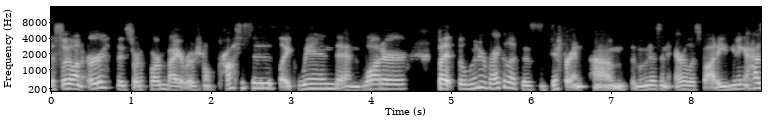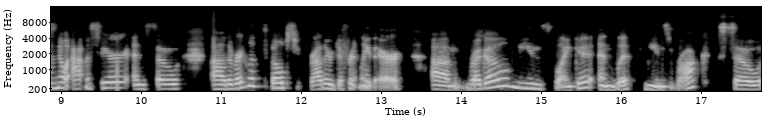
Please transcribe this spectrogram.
The soil on Earth is sort of formed by erosional processes like wind and water, but the lunar regolith is different. Um, the moon is an airless body, meaning it has no atmosphere. And so uh, the regolith develops rather differently there. Um, rego means blanket and lith means rock. So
